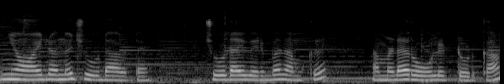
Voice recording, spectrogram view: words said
ഇനി ഓയിലൊന്ന് ചൂടാവട്ടെ. ചൂടായി വരുമ്പോൾ നമുക്ക് നമ്മുടെ റോൾ ഇട്ട് കൊടുക്കാം.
